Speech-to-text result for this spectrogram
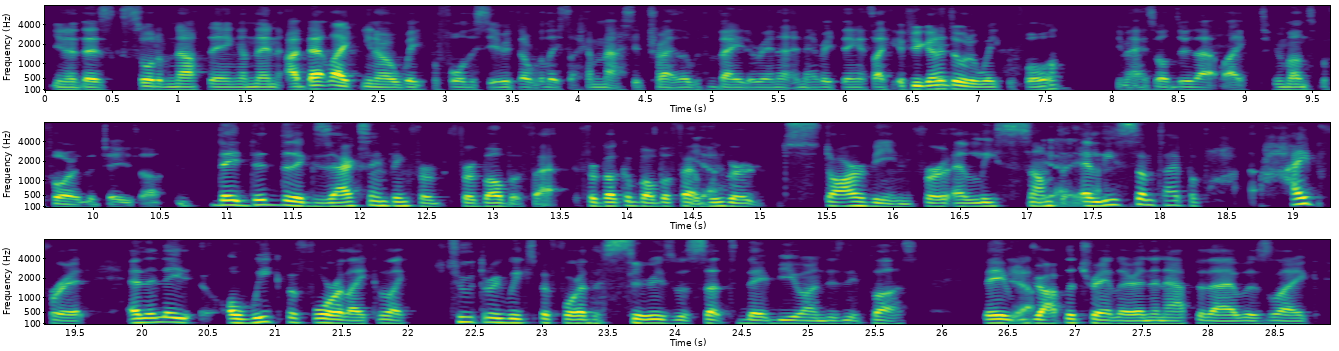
you know, there's sort of nothing. And then I bet like, you know, a week before the series, they'll release like a massive trailer with Vader in it and everything. It's like if you're gonna do it a week before, you may as well do that like two months before the teaser. They did the exact same thing for for Boba Fett. For Book of Boba Fett, Yeah. we were starving for at least something, Yeah, at least some type of hype for it. And then they a week before, like like two three weeks before the series was set to debut on Disney Plus, they Yeah. dropped the trailer, and then after that, it was like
